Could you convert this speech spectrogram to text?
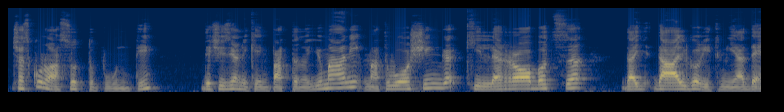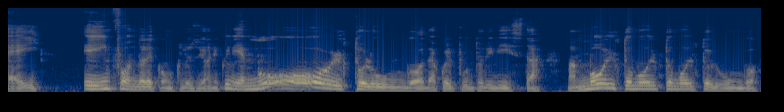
ciascuno ha sottopunti, decisioni che impattano gli umani, math washing, killer robots, da, da algoritmi a dei e in fondo le conclusioni. Quindi è molto lungo da quel punto di vista, ma molto molto molto lungo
